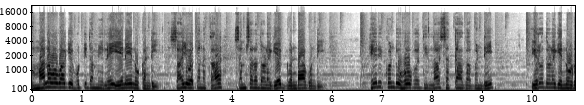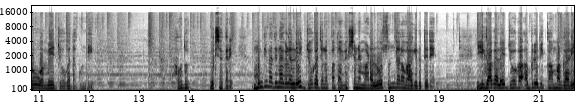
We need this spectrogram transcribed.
ಮಾನವವಾಗಿ ಹುಟ್ಟಿದ ಮೇಲೆ ಏನೇನು ಕಂಡಿ, ಸಾಯುವ ತನಕ ಸಂಸಾರದೊಳಗೆ ಗಂಡಾಗುಂಡಿ. ಹೇರಿಕೊಂಡು ಹೋಗೋದಿಲ್ಲ, ಸತ್ತಾಗ ಬಂಡಿ. ಇರೋದೊಳಗೆ ನೋಡು ಒಮ್ಮೆ ಜೋಗದ ಗುಂಡಿ. ಹೌದು ವೀಕ್ಷಕರೇ, ಮುಂದಿನ ದಿನಗಳಲ್ಲಿ ಜೋಗ ಜಲಪಾತ ವೀಕ್ಷಣೆ ಮಾಡಲು ಸುಂದರವಾಗಿರುತ್ತಿದೆ. ಈಗಾಗಲೇ ಜೋಗ ಅಭಿವೃದ್ಧಿ ಕಾಮಗಾರಿ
